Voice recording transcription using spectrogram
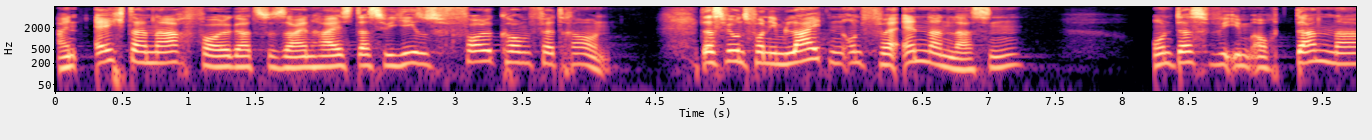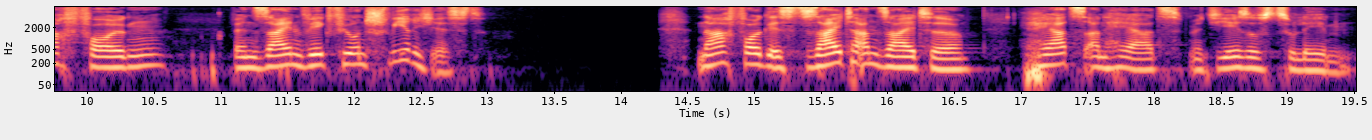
Ein echter Nachfolger zu sein heißt, dass wir Jesus vollkommen vertrauen, dass wir uns von ihm leiten und verändern lassen und dass wir ihm auch dann nachfolgen, wenn sein Weg für uns schwierig ist. Nachfolge ist Seite an Seite, Herz an Herz mit Jesus zu leben.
